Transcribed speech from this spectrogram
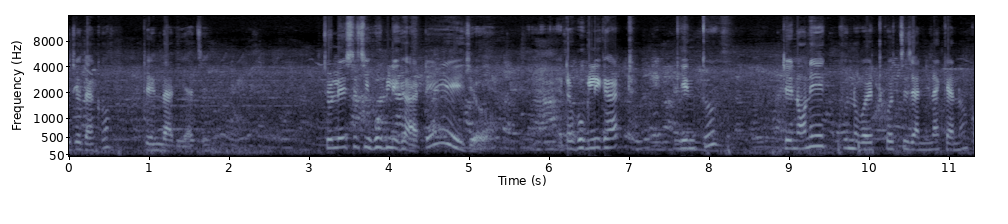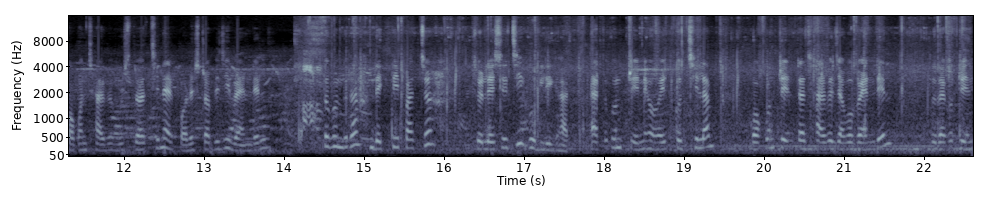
এই যে দেখো, ট্রেন দাঁড়িয়ে আছে। চলে এসেছি হুগলি ঘাট এই যে। এটা হুগলি ঘাট কিন্তু ট্রেন অনেকক্ষণ ওয়েট করছে, জানি না কেন, কখন ছাড়বে বুঝতে পারছি না এর পরের স্টপেজই ব্যান্ডেল। তো বন্ধুরা, দেখতেই পাচ্ছ, চলে এসেছি হুগলি ঘাট এতক্ষণ ট্রেনে ওয়েট করছিলাম, কখন ট্রেনটা ছাড়বে যাব ব্যান্ডেল। তো দেখো, ট্রেন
